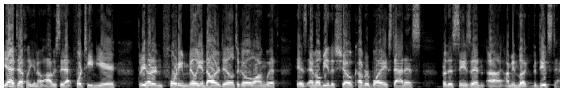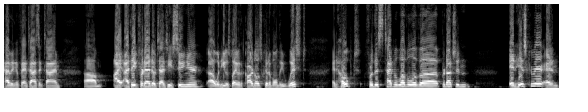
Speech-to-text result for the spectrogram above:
Yeah, definitely. You know, obviously that 14 year, $340 million deal to go along with his MLB The Show cover boy status for this season. Uh, I mean, look, the dude's having a fantastic time. Um, I, I, think Fernando Tatis Jr., uh, when he was playing with the Cardinals, could have only wished and hoped for this type of level of uh, production in his career. And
